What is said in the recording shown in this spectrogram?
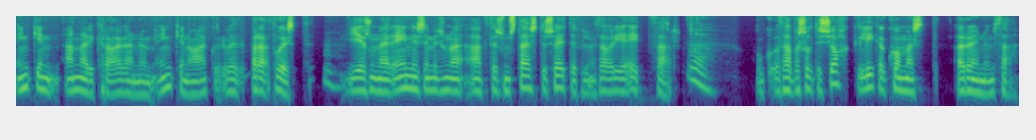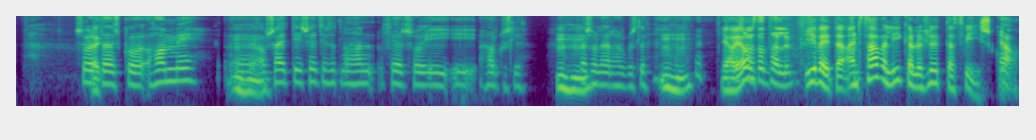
engin annar í Kraganum, engin á Akur bara, þú veist, -hmm. ég er svona er eini sem er svona af þessum stæðstu sveitafilm þá er ég eitt þar ja. og, og það var svolítið sjokk líka komast að raunum það Svo er þetta sko homi mm -hmm. á sæti í sveitistöldun og hann fer svo í, í hálfgríslu mm -hmm. personleira hálfgríslu -hmm. Já, já, um. ég veit að, en það var líka alveg hluta því, sko, já,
